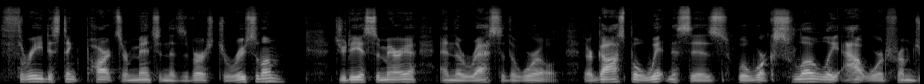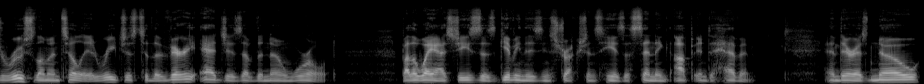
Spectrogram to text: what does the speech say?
Three distinct parts are mentioned in this verse Jerusalem, Judea, Samaria, and the rest of the world. Their gospel witnesses will work slowly outward from Jerusalem until it reaches to the very edges of the known world. By the way, as Jesus is giving these instructions, he is ascending up into heaven. And there is no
